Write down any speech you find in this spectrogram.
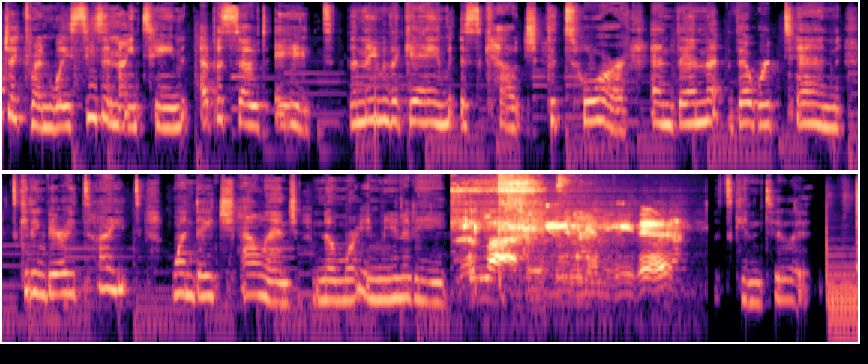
Project Runway Season 19, Episode 8. The name of the game is Couch Couture. And then there were 10. It's getting very tight. One day challenge. No more immunity. Good luck. You're eat it. Let's get into it.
